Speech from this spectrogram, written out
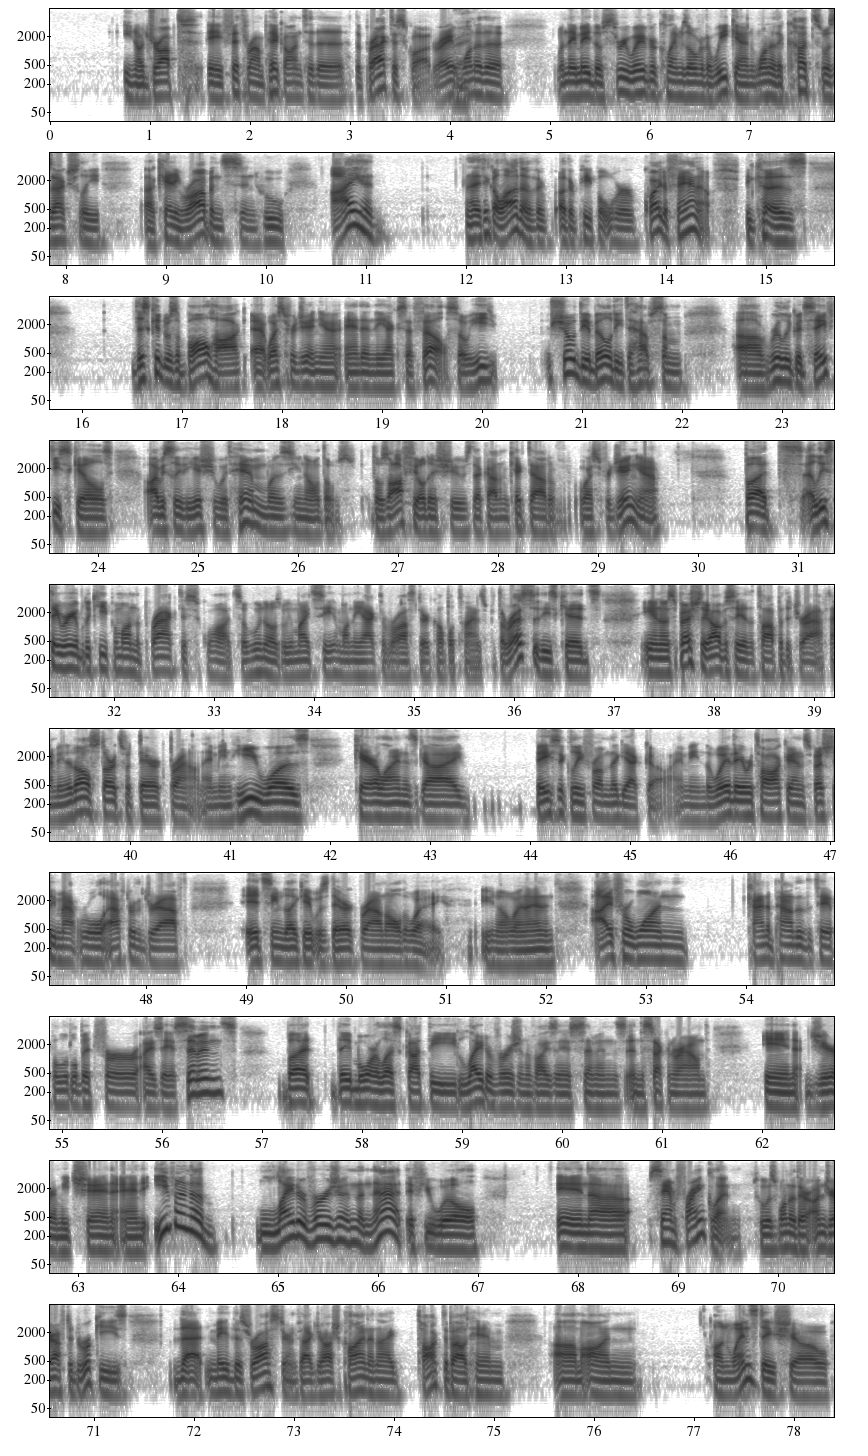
you know, dropped a fifth round pick onto the the practice squad. Right, right. one of the when they made those three waiver claims over the weekend, one of the cuts was actually uh, Kenny Robinson, who I had, and I think a lot of other other people were quite a fan of because this kid was a ball hawk at West Virginia and in the XFL, so he showed the ability to have some uh, really good safety skills. Obviously, the issue with him was you know those those off field issues that got him kicked out of West Virginia but at least they were able to keep him on the practice squad. So who knows? We might see him on the active roster a couple times. But the rest of these kids, you know, especially obviously at the top of the draft. I mean, it all starts with Derrick Brown. I mean, he was Carolina's guy basically from the get go. I mean, the way they were talking, especially Matt Rhule after the draft, it seemed like it was Derrick Brown all the way. You know, and, and I for one kind of pounded the tape a little bit for Isaiah Simmons but they more or less got the lighter version of Isaiah Simmons in the second round in Jeremy Chinn, and even a lighter version than that, if you will, in uh, Sam Franklin, who was one of their undrafted rookies that made this roster. In fact, Josh Klein and I talked about him um, on on Wednesday's show,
